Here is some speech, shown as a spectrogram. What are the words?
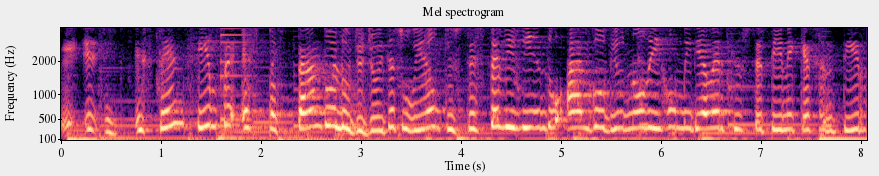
estén siempre expectando el uyuyuy de su vida, aunque usted esté viviendo algo. Dios no dijo, mire a ver que usted tiene que sentir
